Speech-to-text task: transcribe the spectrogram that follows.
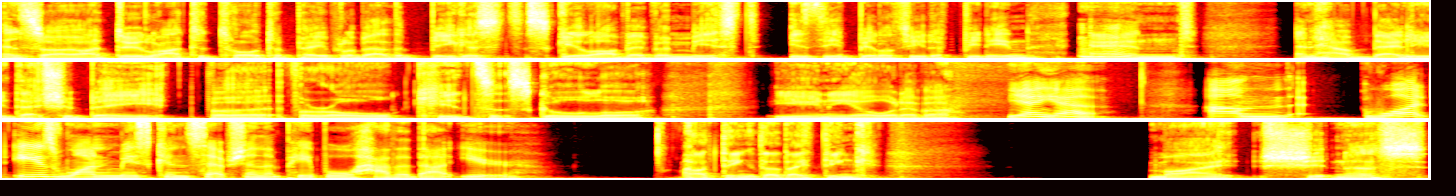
And so I do like to talk to people about the biggest skill I've ever missed is the ability to fit in and and how valued that should be for for all kids at school or uni or whatever. Yeah, yeah. Um, what is one misconception that people have about you? I think that they think my shitness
